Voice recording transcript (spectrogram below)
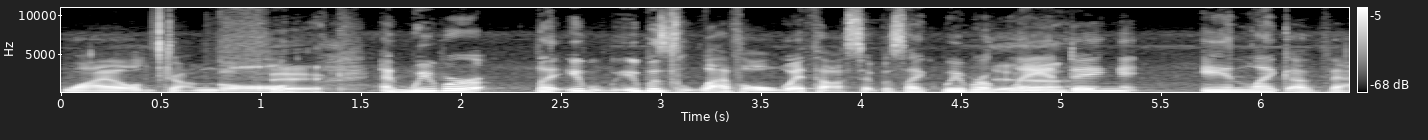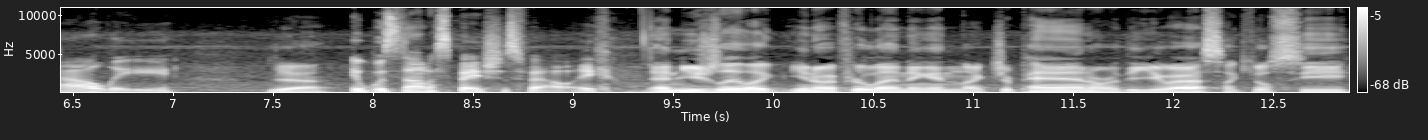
wild jungle. Thick. And we were like it, it was level with us. It was like we were Yeah. landing in like a valley. Yeah. It was not a spacious valley. And usually, like, you know, if you're landing in, like, Japan or the U.S., like, you'll see,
